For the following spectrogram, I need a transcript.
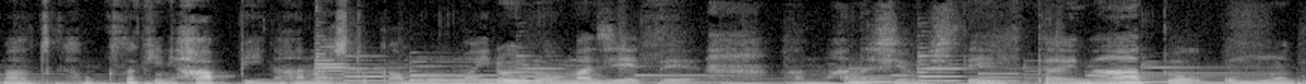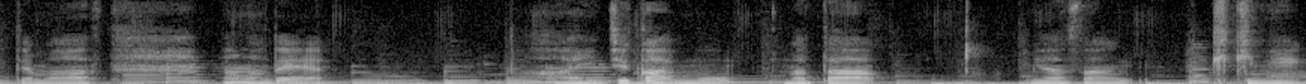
まあ、先にハッピーな話とかもいろいろ交えてあの話をしていきたいなと思ってます。なのではい次回もまた皆さん聞きに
